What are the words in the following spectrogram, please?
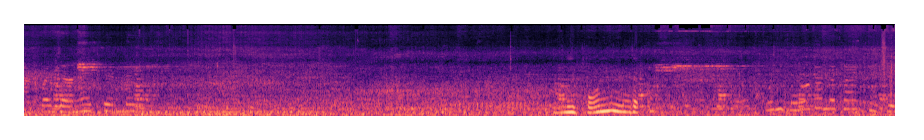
ಅಪ್ಪ ಜನ ಇರ್ತಂದ್ರೆ ನಾನು ಫೋನ್ ಇಲ್ಲ ಒಂದು ಬೋರ್ಡೆಲ್ಲ ಕಾಡ್ತಿದ್ದೆ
